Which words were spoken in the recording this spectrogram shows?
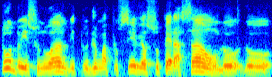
tudo isso no âmbito de uma possível superação do, do,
